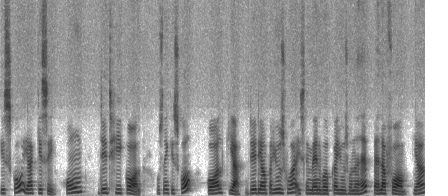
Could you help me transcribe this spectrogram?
किसको या किसे? होम डिड ही कॉल उसने किसको कॉल किया? डिड यहाँ पर यूज़ हुआ, इसलिए मेन वर्ब का यूज़ होना है। पहला फॉर्म या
